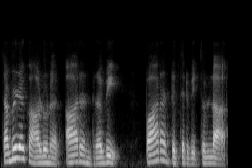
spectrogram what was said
தமிழக ஆளுநர் ஆர் என் ரவி பாராட்டு தெரிவித்துள்ளார்.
